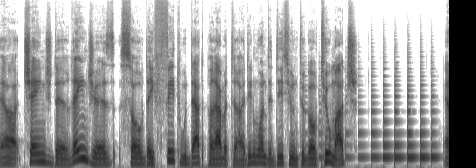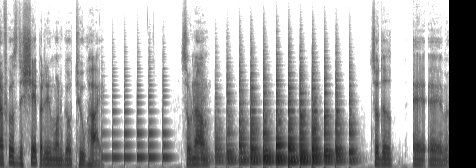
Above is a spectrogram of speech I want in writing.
uh, changed the ranges so they fit with that parameter. I didn't want the detune to go too much. And of course, the shape, I didn't want to go too high. So now so the uh, um,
